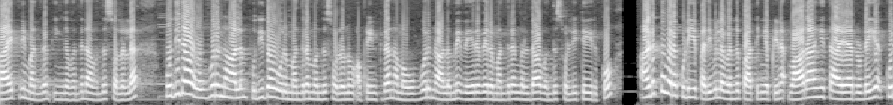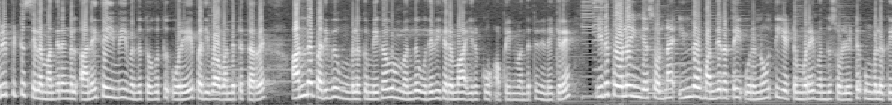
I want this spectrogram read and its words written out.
காயத்ரி மந்திரம் இங்க வந்து நான் வந்து சொல்லல. புதிதா ஒவ்வொரு நாளும் புதிதா ஒரு மந்திரம் வந்து சொல்லணும் அப்படின்ட்டு தான் நம்ம ஒவ்வொரு நாளுமே வேற வேற மந்திரங்கள் தான் வந்து சொல்லிட்டே இருக்கோம். அடுத்து வரக்கூடிய பதிவில் வந்து பார்த்தீங்க அப்படின்னா வாராகி தாயாருடைய குறிப்பிட்ட சில மந்திரங்கள் அனைத்தையுமே வந்து தொகுத்து ஒரே பதிவாக வந்துட்டு தர்றேன். அந்த பதிவு உங்களுக்கு மிகவும் வந்து உதவிகரமாக இருக்கும் அப்படின்னு வந்துட்டு நினைக்கிறேன். இது போல இங்கே சொன்ன இந்த மந்திரத்தை ஒரு நூற்றி எட்டு முறை வந்து சொல்லிட்டு உங்களுக்கு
